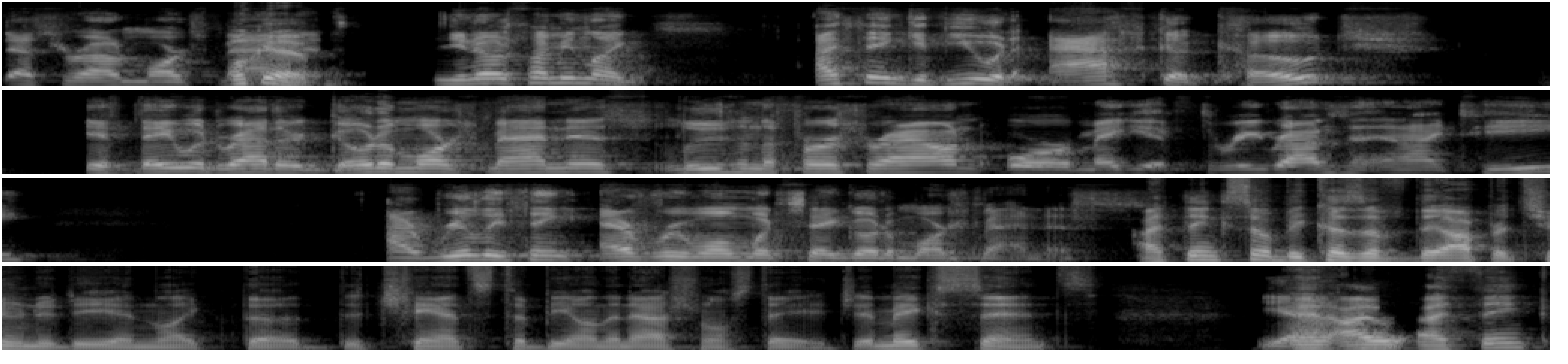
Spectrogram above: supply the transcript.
that's around March Madness. Okay. You know, so I mean, like, I think if you would ask a coach if they would rather go to March Madness, lose in the first round, or make it three rounds in NIT, I really think everyone would say go to March Madness. I think so because of the opportunity and like the the chance to be on the national stage. It makes sense. Yeah. And I I think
